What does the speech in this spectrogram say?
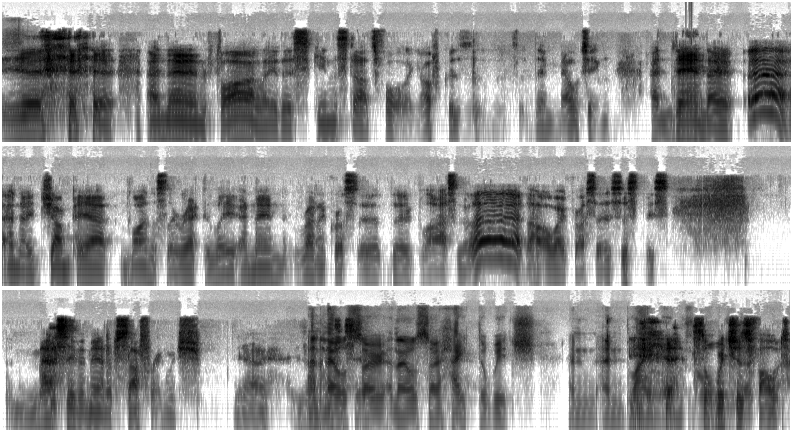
Yeah, and then finally their skin starts falling off because they're melting, and then they ah, and they jump out mindlessly, reactively, and then run across the, the glass and ah, the whole way across. So it's just this massive amount of suffering, which you know, and they also and they also hate the witch and and blame yeah, it's the witch's the, fault.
